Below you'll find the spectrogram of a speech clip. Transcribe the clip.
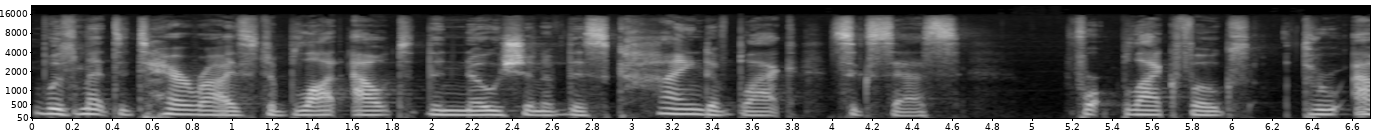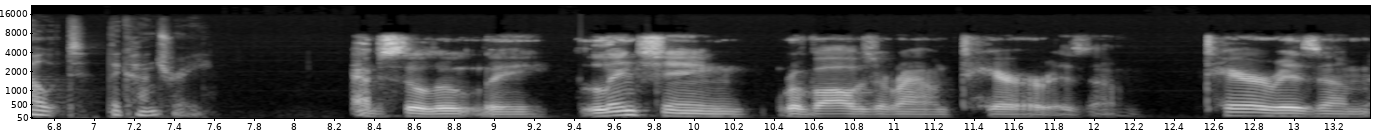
was meant to terrorize, to blot out the notion of this kind of Black success for Black folks throughout the country. Absolutely. Lynching revolves around terrorism. Terrorism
